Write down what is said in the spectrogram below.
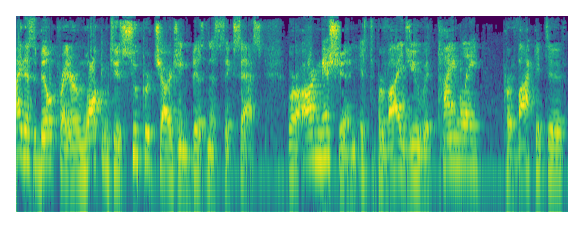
Hi, this is Bill Prater, and welcome to Supercharging Business Success, where our mission is to provide you with timely, provocative,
